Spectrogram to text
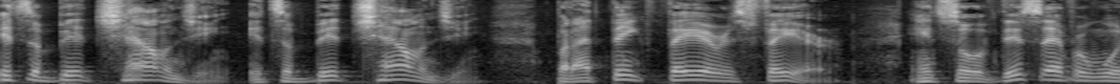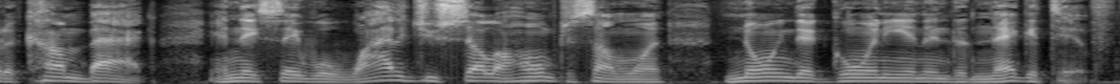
it's a bit challenging. It's a bit challenging, but I think fair is fair. And so, if this ever were to come back and they say, well, why did you sell a home to someone knowing they're going in in the negative?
